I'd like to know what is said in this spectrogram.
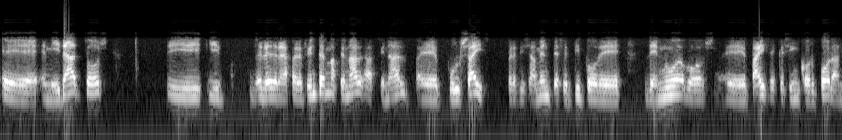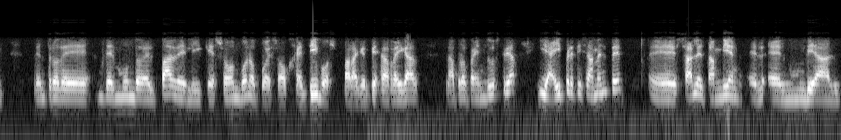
Emiratos, y, y desde la Federación Internacional, al final, pulsáis precisamente ese tipo de, nuevos países que se incorporan dentro de, del mundo del pádel y que son, bueno, pues objetivos para que empiece a arraigar la propia industria y ahí precisamente eh, sale también el, Mundial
